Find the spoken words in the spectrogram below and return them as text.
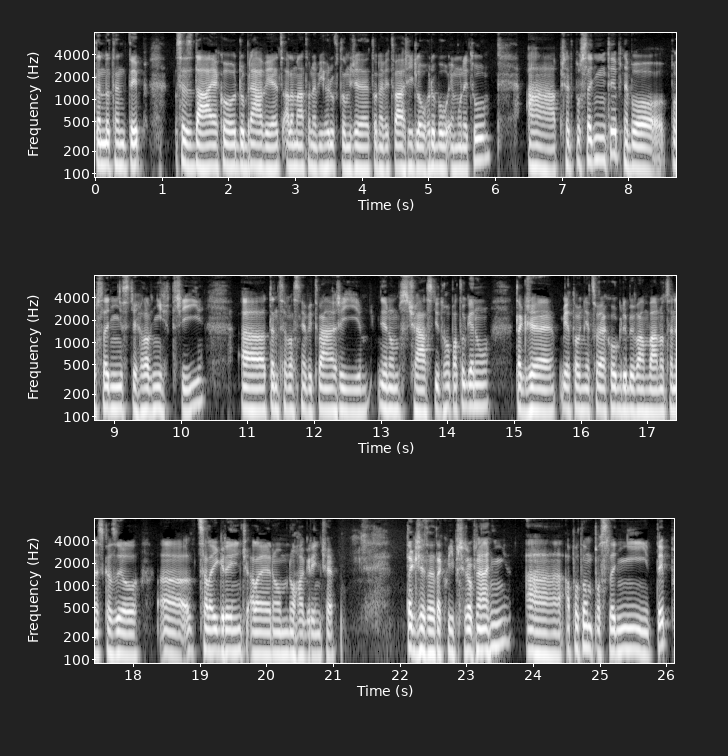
tenhle ten typ se zdá jako dobrá věc, ale má to nevýhodu v tom, že to nevytváří dlouhodobou imunitu. A předposlední typ, nebo poslední z těch hlavních tří, a ten se vlastně vytváří jenom z části toho patogenu, takže je to něco jako kdyby vám Vánoce neskazil uh, celý Grinch, ale jenom noha Grinche. Takže to je takový přirovnání. A, a potom poslední typ,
